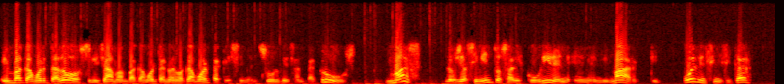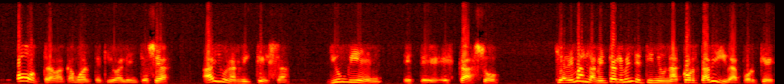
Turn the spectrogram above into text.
En Vaca Muerta 2 se le llaman, Vaca Muerta no es Vaca Muerta, que es en el sur de Santa Cruz, más los yacimientos a descubrir en, en el mar, que pueden significar otra Vaca Muerta equivalente. O sea, hay una riqueza de un bien este, escaso, que además lamentablemente tiene una corta vida, porque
